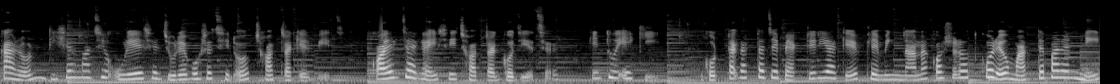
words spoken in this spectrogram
কারণ ডিশের মাঝে উড়ে এসে জুড়ে বসেছিল ছত্রাকের বীজ। কয়েক জায়গায় সেই ছত্রাক গজিয়েছে। কিন্তু এ কি? গোট্টাগাট্টা যে ব্যাকটেরিয়াকে ফ্লেমিং নানা কসরত করেও মারতে পারেননি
